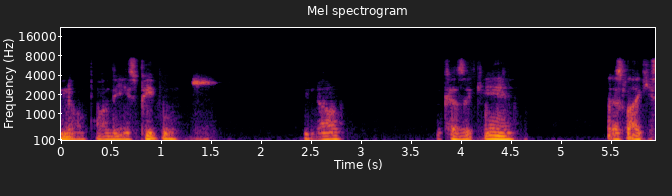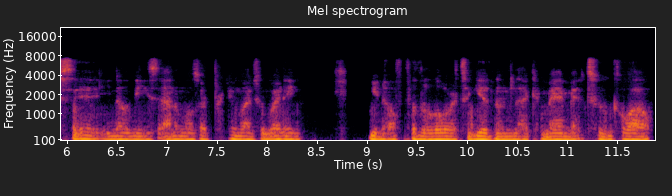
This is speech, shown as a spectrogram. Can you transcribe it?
you know, upon these people, you know, because again, just like you said, you know, these animals are pretty much waiting, you know, for the Lord to give them that commandment to go out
